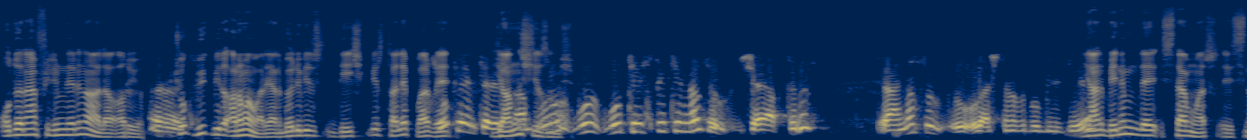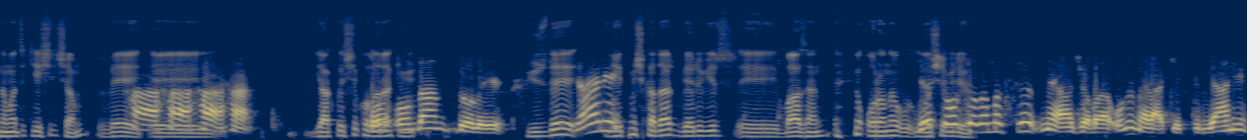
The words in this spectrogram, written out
o dönem filmlerini hala arıyor. Evet. Çok büyük bir arama var. Yani böyle bir değişik bir talep var ve Çok yanlış Bunu- yazılmış. Bu, bu, tespiti nasıl şey yaptınız? Yani nasıl ulaştınız bu bilgiye? Yani benim de sitem var. E, Sinematik Yeşilçam ve ha, e, ha, ha, ha. yaklaşık O- olarak yü- ondan dolayı. yüzde Yani- 70 kadar böyle bir e, bazen orana u- Yaş ulaşabiliyor. ortalaması ne acaba? Onu merak ettim. Yani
